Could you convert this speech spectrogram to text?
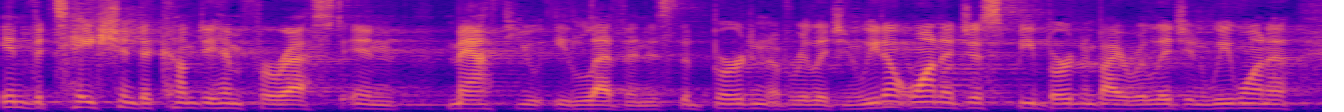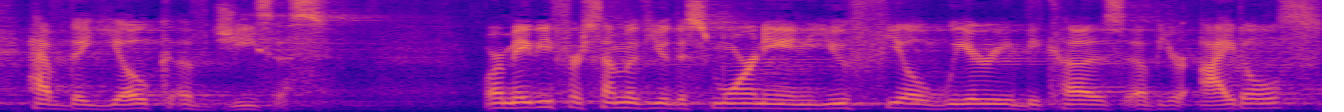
invitation to come to him for rest in Matthew 11 is the burden of religion. We don't want to just be burdened by religion. We want to have the yoke of Jesus. Or maybe for some of you this morning, you feel weary because of your idols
